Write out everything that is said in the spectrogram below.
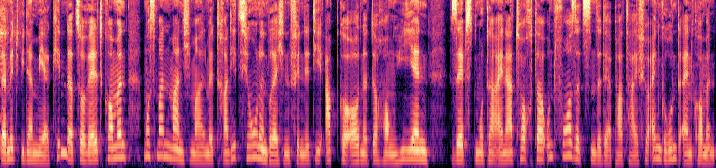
Damit wieder mehr Kinder zur Welt kommen, muss man manchmal mit Traditionen brechen, findet die Abgeordnete Hong Hien, selbst Mutter einer Tochter und Vorsitzende der Partei für ein Grundeinkommen,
